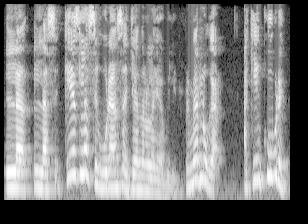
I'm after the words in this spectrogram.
las, qué es la aseguranza General Liability? En primer lugar, ¿a quién cubre?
